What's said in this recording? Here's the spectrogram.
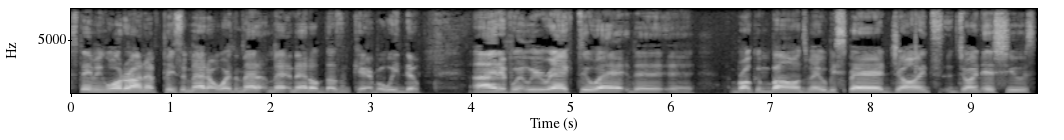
steaming water on a piece of metal where the metal, metal doesn't care, but we do. Right, if we, we react to uh, the uh, broken bones, maybe we'll be spared. Joints, joint issues,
